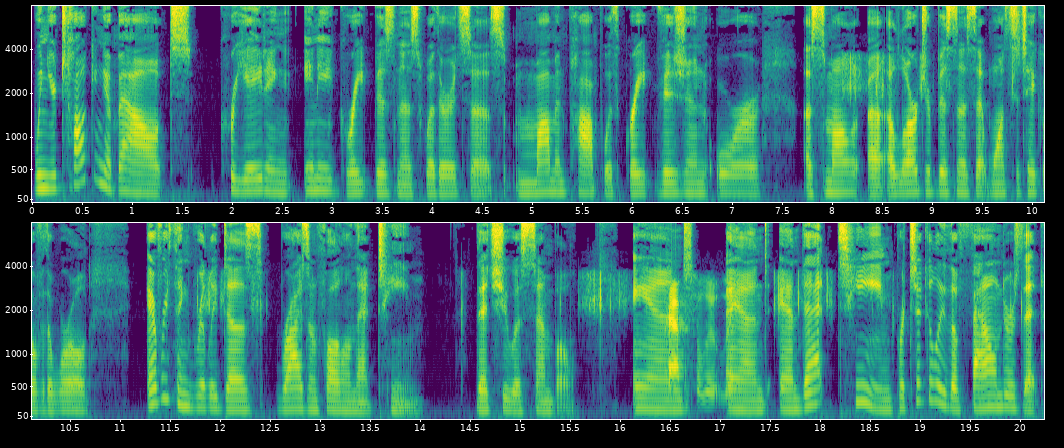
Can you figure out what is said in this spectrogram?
when you're talking about creating any great business, whether it's a mom and pop with great vision or a small, a, a larger business that wants to take over the world, everything really does rise and fall on that team that you assemble and Absolutely. and and that team particularly the founders that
